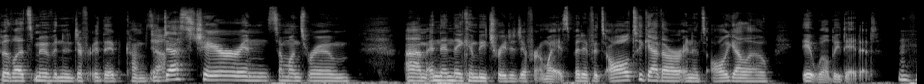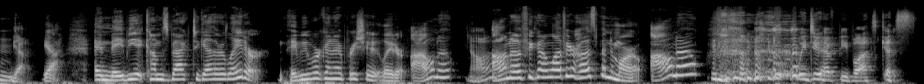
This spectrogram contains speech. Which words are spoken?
but let's move it in a different. it comes Yeah. a desk chair in someone's room, um, and then they can be treated different ways. But if it's all together and it's all yellow, it will be dated. Mhm. Yeah, and maybe it comes back together later. Maybe we're going to appreciate it later. I don't know. I don't know if you're going to love your husband tomorrow. I don't know. we do have people ask us,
